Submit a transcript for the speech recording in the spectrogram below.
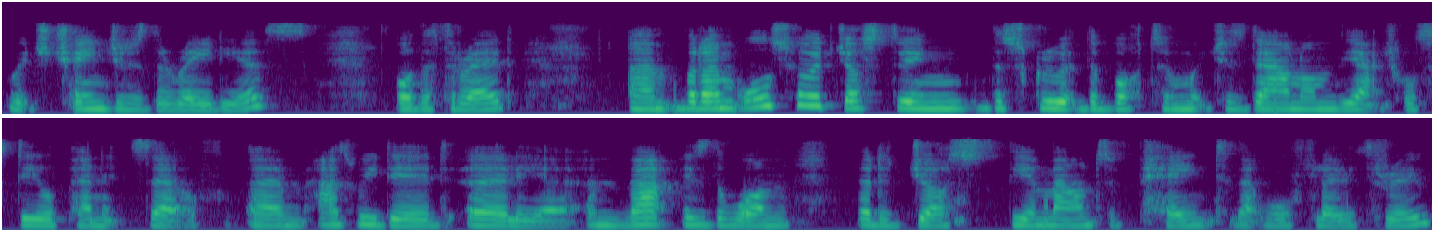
which changes the radius or the thread, um, but I'm also adjusting the screw at the bottom, which is down on the actual steel pen itself, um, as we did earlier. And that is the one that adjusts the amount of paint that will flow through.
